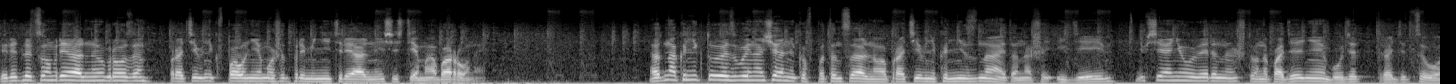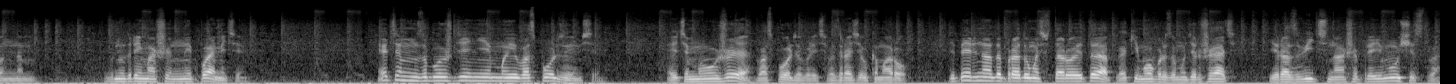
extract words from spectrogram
Перед лицом реальной угрозы противник вполне может применить реальные системы обороны. Однако никто из военачальников потенциального противника не знает о нашей идее, и все они уверены, что нападение будет традиционным. Внутри машинной памяти. Этим заблуждением мы и воспользуемся. «Этим мы уже воспользовались», — возразил Комаров. «Теперь надо продумать второй этап, каким образом удержать и развить наше преимущество».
